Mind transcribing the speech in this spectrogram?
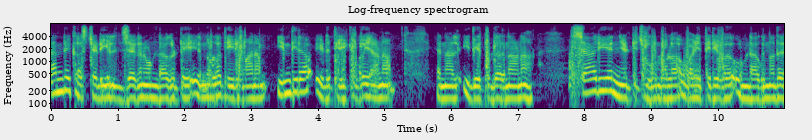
തന്റെ കസ്റ്റഡിയിൽ ജഗൻ ഉണ്ടാകട്ടെ എന്നുള്ള തീരുമാനം ഇന്ദിര എടുത്തിരിക്കുകയാണ്. എന്നാൽ ഇതേ തുടർന്നാണ് ശാരിയെ ഞെട്ടിച്ചുകൊണ്ടുള്ള വഴിത്തിരിവ് ഉണ്ടാകുന്നത്.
